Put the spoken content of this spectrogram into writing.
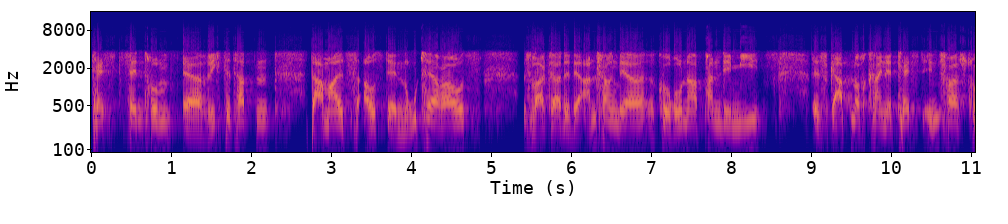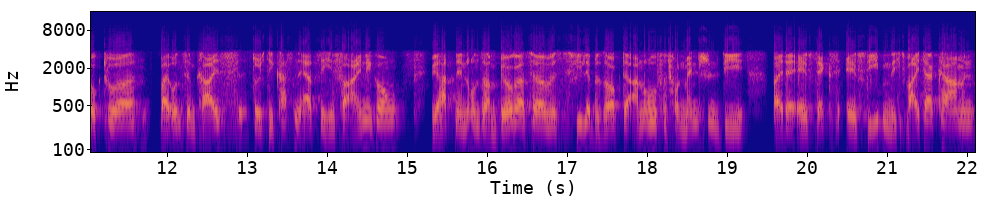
Testzentrum errichtet hatten, damals aus der Not heraus. Es war gerade der Anfang der Corona-Pandemie. Es gab noch keine Testinfrastruktur bei uns im Kreis durch die Kassenärztliche Vereinigung. Wir hatten in unserem Bürgerservice viele besorgte Anrufe von Menschen, die bei der 11.6, 11.7 nicht weiterkamen.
